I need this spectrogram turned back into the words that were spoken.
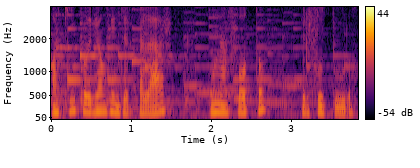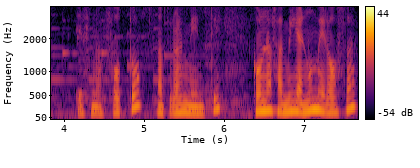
Aquí podríamos intercalar una foto del futuro. Es una foto, naturalmente, con una familia numerosa,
